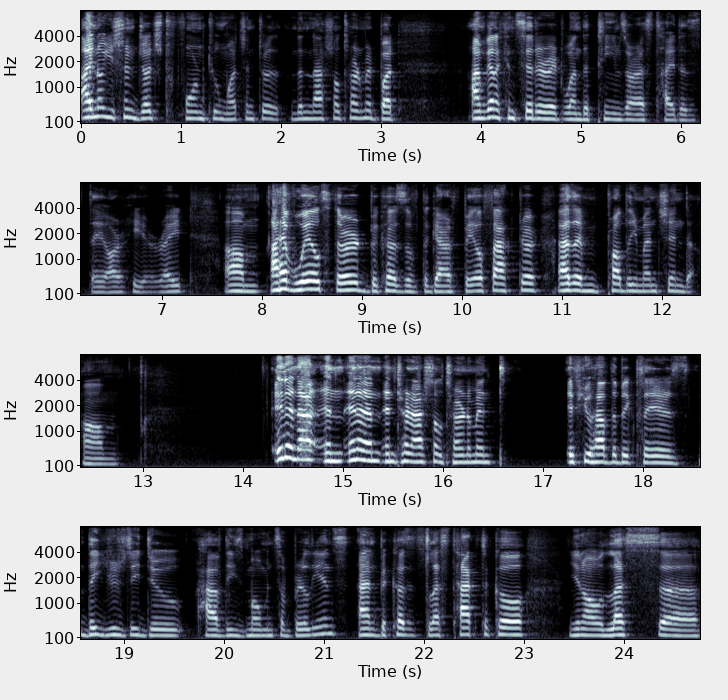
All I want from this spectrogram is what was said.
I know you shouldn't judge form too much into the national tournament, but I'm gonna consider it when the teams are as tight as they are here, right? Um, I have Wales third because of the Gareth Bale factor, as I've probably mentioned. Um, in an in, in an international tournament, if you have the big players, they usually do have these moments of brilliance, and because it's less tactical, you know, less. Uh,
